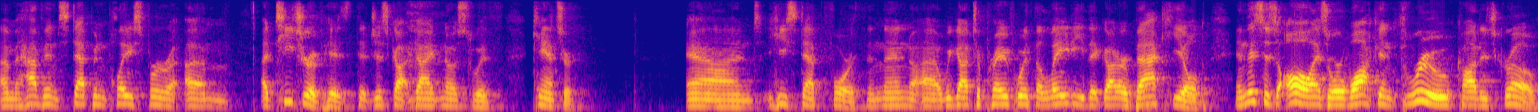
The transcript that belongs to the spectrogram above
um, have him step in place for um, a teacher of his that just got diagnosed with cancer and he stepped forth. And then uh, we got to pray with a lady that got her back healed. And this is all as we're walking through Cottage Grove.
